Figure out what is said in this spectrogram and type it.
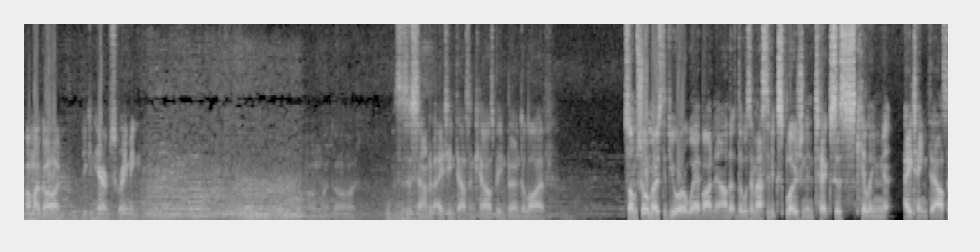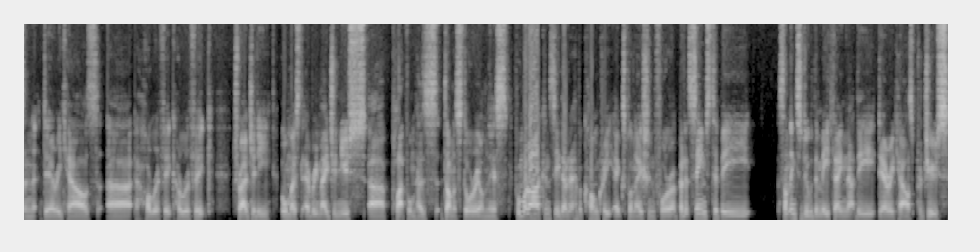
Oh my god, you can hear him screaming. Oh my god. This is the sound of 18,000 cows being burned alive. So I'm sure most of you are aware by now that there was a massive explosion in Texas killing 18,000 dairy cows. Uh, a horrific, horrific tragedy. Almost every major news uh, platform has done a story on this. From what I can see, they don't have a concrete explanation for it, but it seems to be something to do with the methane that the dairy cows produce.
